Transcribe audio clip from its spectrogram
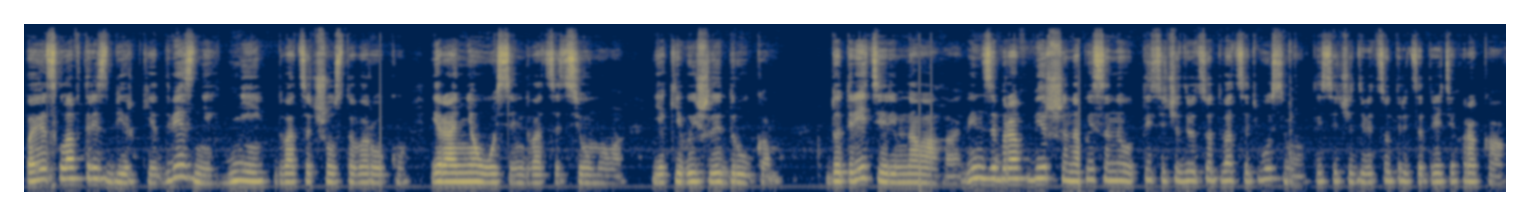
поет склав три збірки, дві з них дні 26-го року і рання осінь 27-го, які вийшли друком. До третьої рівновага він зібрав вірші, написані у 1928-1933 роках,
